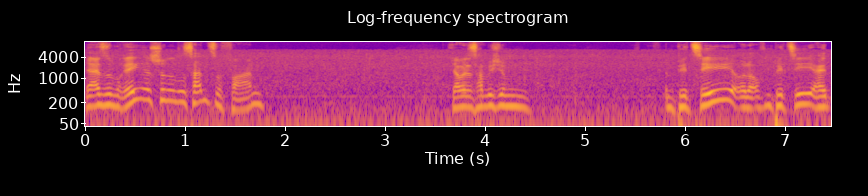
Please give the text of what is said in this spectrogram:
Ja, also im Regen ist schon interessant zu fahren. Ich glaube, das habe ich im, im PC oder auf dem PC halt,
